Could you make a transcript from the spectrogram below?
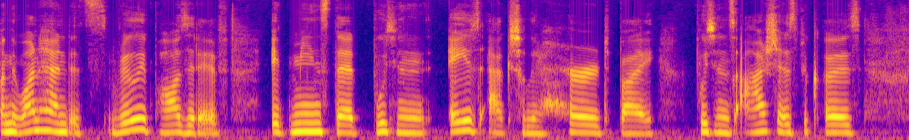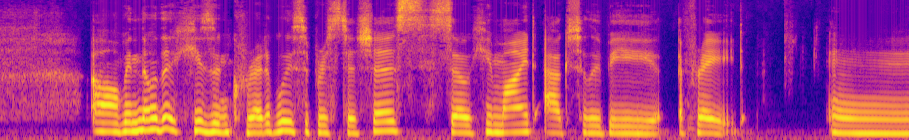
on the one hand, it's really positive. It means that Putin is actually hurt by Putin's ashes because uh, we know that he's incredibly superstitious, so he might actually be afraid. Um,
